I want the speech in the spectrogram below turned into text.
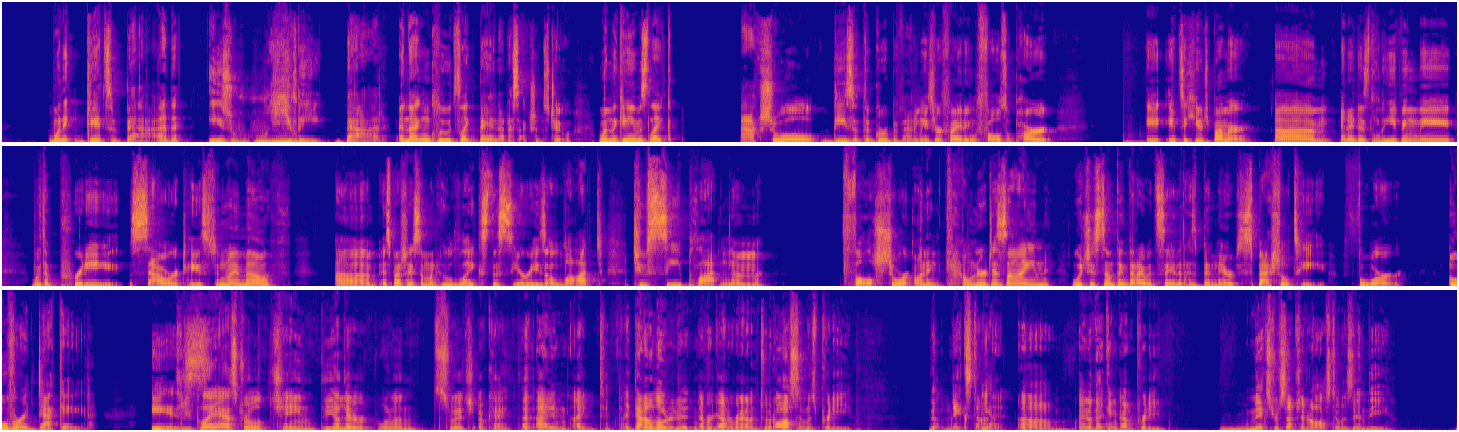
when it gets bad, is really bad. And that includes, like, Bayonetta sections too. When the game's, like, actual these are the group of enemies you're fighting falls apart, it, it's a huge bummer. Um, and it is leaving me with a pretty sour taste in my mouth. Um, especially someone who likes the series a lot, to see Platinum fall short on encounter design, which is something that I would say that has been their specialty for over a decade. Is Did you play Astral Chain, the other one on Switch? Okay, that I didn't. I I downloaded it, never got around to it. Austin was pretty mixed on Yeah. it. Um, I know that game got a pretty mixed reception. Austin was in the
